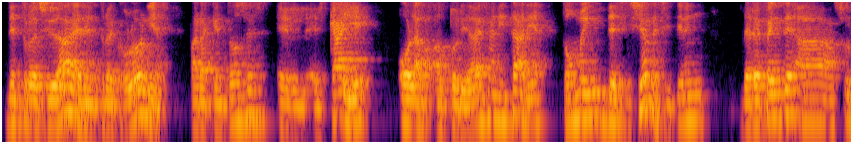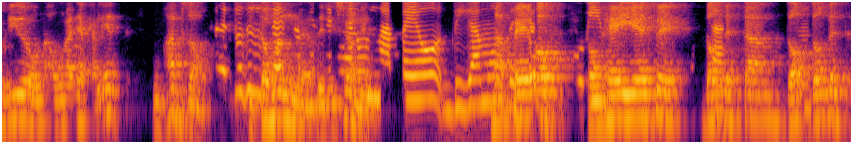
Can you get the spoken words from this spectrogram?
dentro de ciudades, dentro de colonias, para que entonces el, el calle o las autoridades sanitarias tomen decisiones si tienen, de repente ha surgido un, un área caliente, un hot zone. Entonces, ustedes decisiones. un mapeo, digamos, mapeo de con GIS, dónde están, dó, dónde está,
